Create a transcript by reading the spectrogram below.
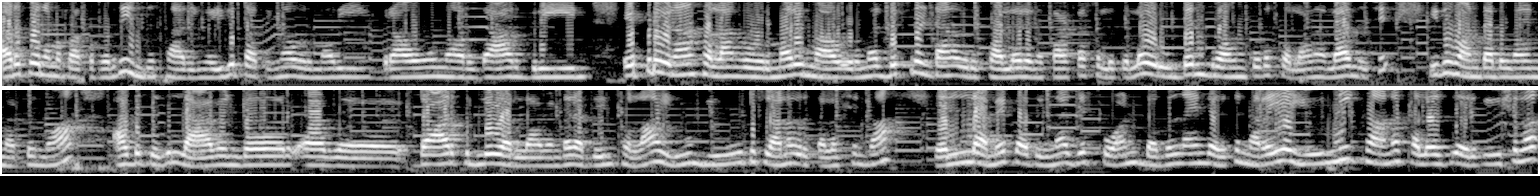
அடுத்து நம்ம பார்க்க போகிறது இந்த சாரிங்க இது பார்த்தீங்கன்னா ஒரு மாதிரி ப்ரௌன் ஒரு டார்க் க்ரீன் எப்படி வேணாலும் சொல்லாங்க ஒரு மாதிரி மா- ஒரு மாதிரி டிஃப்ரெண்ட்டான ஒரு கலர் எனக்கு கரெக்டாக சொல்ல தெரியல ஒரு உடன் ப்ரௌன் கூட சொல்லலாம். நல்லா இருந்துச்சு. இது ஒன் டபுள் நைன் மட்டும்தான். அடுத்தது lavender or dark blue or lavender அப்படின்னு சொல்லலாம். இதுவும் பியூட்டிஃபுல்லான ஒரு கலெக்ஷன் தான். எல்லாமே பார்த்தீங்கன்னா ஜஸ்ட் ஒன் டபுள் நைனில் இருக்குது நிறைய யூனிக்கான கலர்ஸில் இருக்குது யூஸ்வலாக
